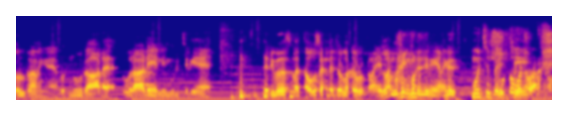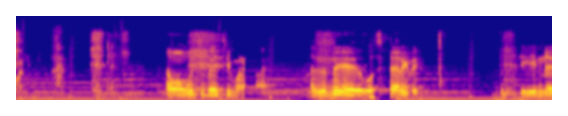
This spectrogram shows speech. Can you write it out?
சொல்றானுங்க? ஒரு நூறு ஆடை. நூறு ஆடை எண்ணி முடிச்சிருக்கேன். ரிவர்ஸ்ல தௌசண்ட் சொல்ல சொல்றான். எல்லாம் பண்ணி முடிச்சிருக்கேன். எனக்கு மூச்சு பயிற்சி. அவன் மூச்சு பயிற்சி பண்ணான் அது வந்து ஒஸ்டா இருக்குது. இதுக்கு என்ன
